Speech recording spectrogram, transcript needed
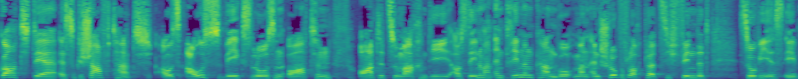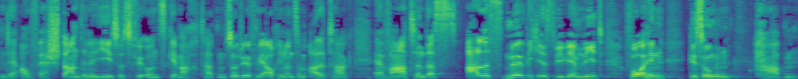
Gott, der es geschafft hat, aus auswegslosen Orten Orte zu machen, die, aus denen man entrinnen kann, wo man ein Schlupfloch plötzlich findet, so wie es eben der auferstandene Jesus für uns gemacht hat. Und so dürfen wir auch in unserem Alltag erwarten, dass alles möglich ist, wie wir im Lied vorhin gesungen haben.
